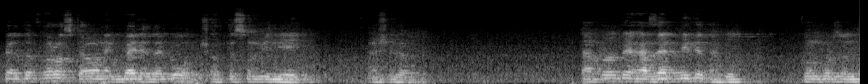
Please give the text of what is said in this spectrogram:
তাহলে তো খরচটা অনেক বাইরে যাব, সব কিছু মিলিয়েই আসলে। তারপর দেখা যাক, দিতে থাকুক কোন পর্যন্ত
